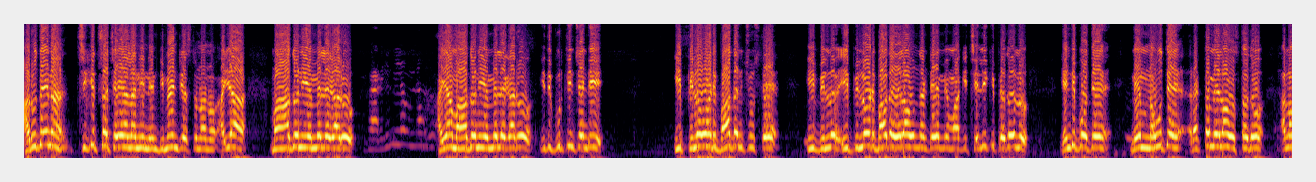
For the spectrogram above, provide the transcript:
అరుదైన చికిత్స చేయాలని నేను డిమాండ్ చేస్తున్నాను. అయ్యా మా ఆదోని ఎమ్మెల్యే గారు అయ్యా మాధోని ఎమ్మెల్యే గారు ఇది గుర్తించండి. ఈ పిల్లవాడి బాధని చూస్తే ఈ పిల్ల ఈ పిల్లోడి బాధ ఎలా ఉందంటే మేము మాకు చెలికి చెల్లికి పెదవులు ఎండిపోతే మేము నవ్వుతే రక్తం ఎలా వస్తుందో అలా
